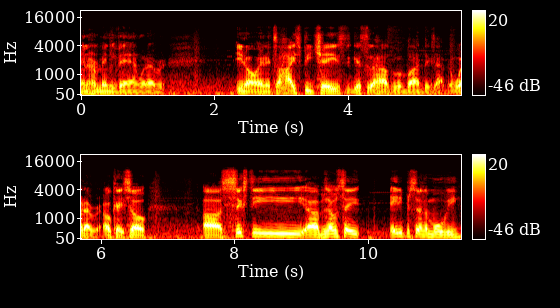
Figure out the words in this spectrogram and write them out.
in her minivan, whatever you know, and it's a high speed chase. It gets to the house, blah, blah, blah, and things happen. Whatever. Okay, so uh, 60, uh, I would say 80% of the movie,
